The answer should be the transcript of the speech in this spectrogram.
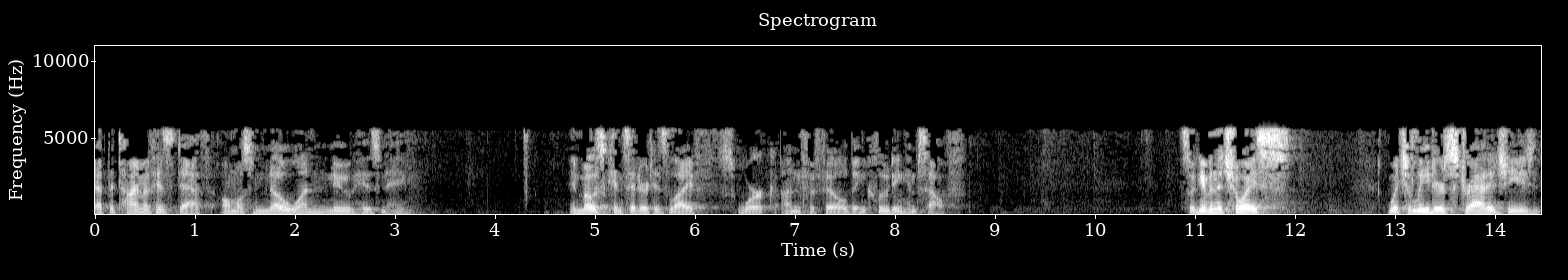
at the time of his death, almost no one knew his name. And most considered his life's work unfulfilled, including himself. So, given the choice, which leader's strategy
